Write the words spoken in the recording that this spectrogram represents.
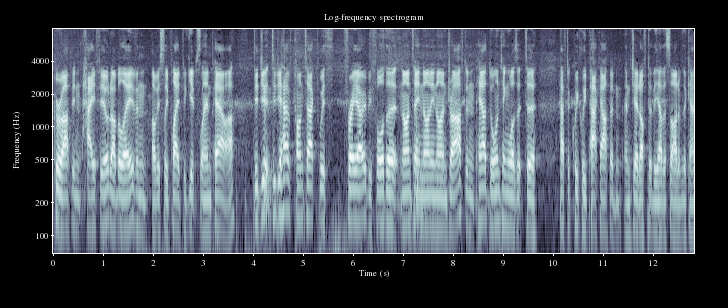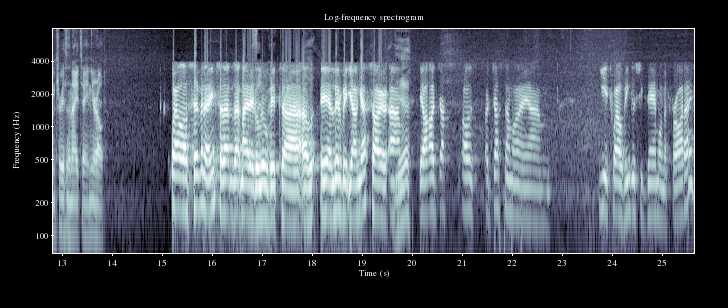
grew up in Heyfield, I believe, and obviously played for Gippsland Power. Did you did you have contact with Freo before the 1999 draft, and how daunting was it to have to quickly pack up and, and jet off to the other side of the country as an 18 year old? Well, I was 17, so that, that made it a little bit, uh, a, yeah, a little bit younger. So, um, Yeah. yeah, I just, I was, I just done my um, year 12 English exam on the Friday,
